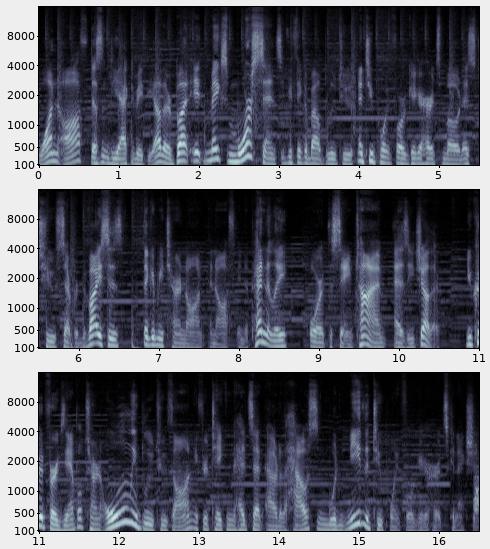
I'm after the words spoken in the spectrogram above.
one off doesn't deactivate the other, but it makes more sense if you think about Bluetooth and 2.4 gigahertz mode as two separate devices that can be turned on and off independently or at the same time as each other. You could, for example, turn only Bluetooth on if you're taking the headset out of the house and wouldn't need the 2.4 gigahertz connection.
